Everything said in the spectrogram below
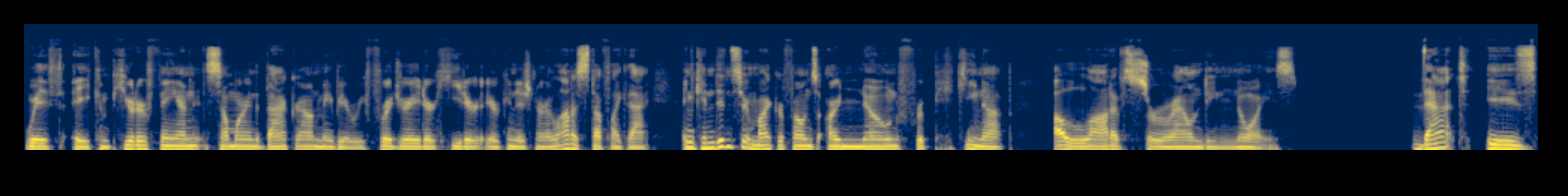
with a computer fan somewhere in the background, maybe a refrigerator, heater, air conditioner, a lot of stuff like that. And condenser microphones are known for picking up a lot of surrounding noise. That is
